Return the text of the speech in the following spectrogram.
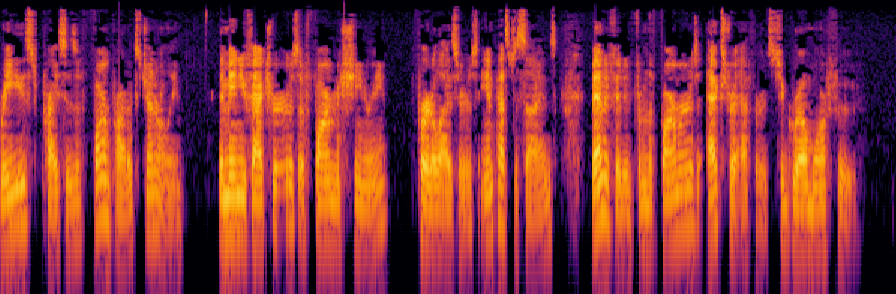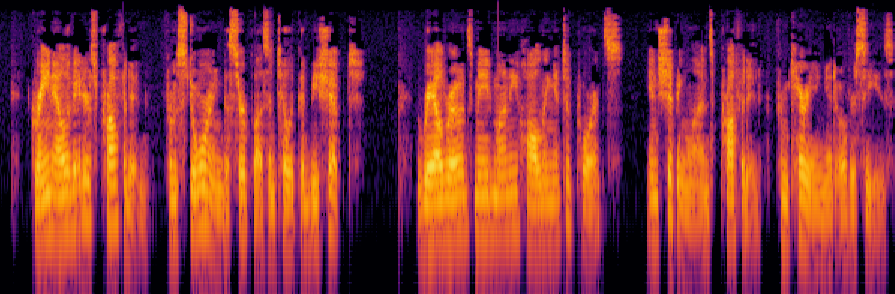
raised prices of farm products generally. The manufacturers of farm machinery, fertilizers, and pesticides benefited from the farmers' extra efforts to grow more food. Grain elevators profited from storing the surplus until it could be shipped. Railroads made money hauling it to ports, and shipping lines profited from carrying it overseas.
